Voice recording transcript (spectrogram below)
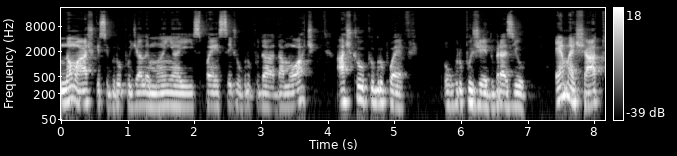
não acho que esse grupo de Alemanha e Espanha seja o grupo da, da morte. Acho que o, que o grupo F, o grupo G do Brasil, é mais chato.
